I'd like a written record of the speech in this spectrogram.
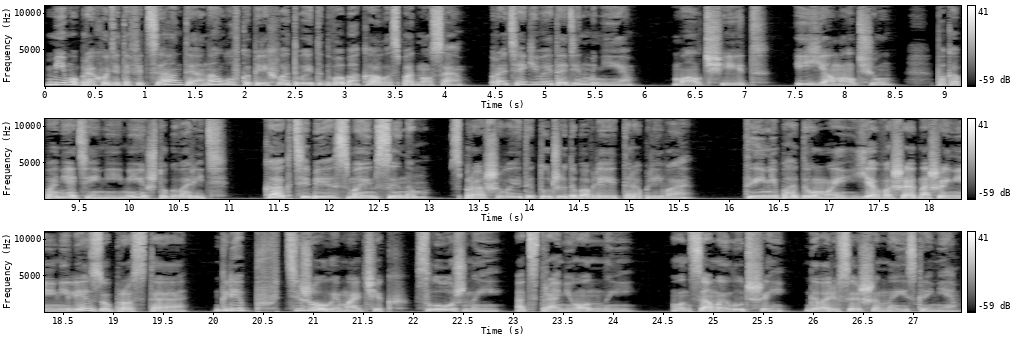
Мимо проходит официант, и она ловко перехватывает два бокала с подноса. Протягивает один мне. Молчит. И я молчу пока понятия не имею, что говорить. «Как тебе с моим сыном?» – спрашивает и тут же добавляет торопливо. Ты не подумай, я в ваши отношения не лезу, просто... Глеб тяжелый мальчик, сложный, отстраненный. Он самый лучший, говорю совершенно искренне.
